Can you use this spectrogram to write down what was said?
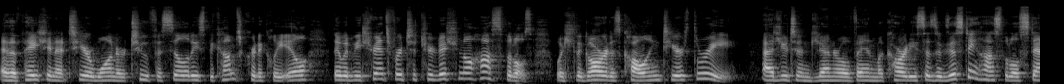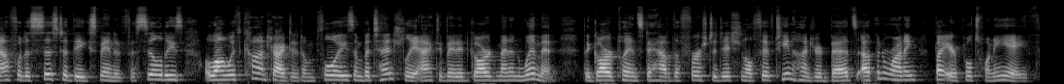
If a patient at Tier 1 or 2 facilities becomes critically ill, they would be transferred to traditional hospitals, which the Guard is calling Tier 3. Adjutant General Van McCarty says existing hospital staff would assist at the expanded facilities along with contracted employees and potentially activated Guard men and women. The Guard plans to have the first additional 1,500 beds up and running by April 28th.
